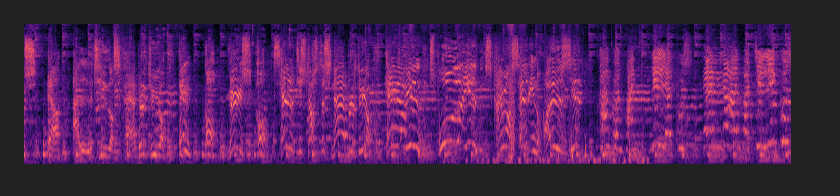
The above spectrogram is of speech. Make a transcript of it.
Tillicus er alle tiders fabeldyr. Den går løs på selv de største snabeldyr. Den er vild, spruder ild, skræmmer selv en rød sild. Kom kun frem, lille pus. Den er alt for Tillicus.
